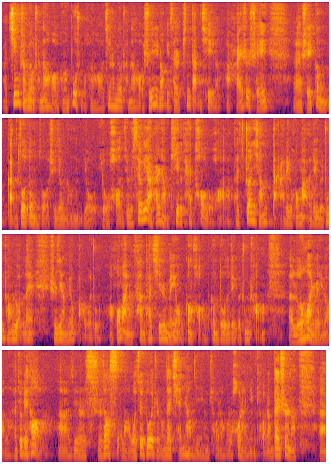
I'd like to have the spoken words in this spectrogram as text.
啊，精神没有传达好，可能部署的很好，精神没有传达好。实际这场比赛是拼胆气的啊，还是谁？呃，谁更敢做动作，谁就能有有好的。就是塞维利亚还是想踢得太套路化了，他专想打这个皇马的这个中场软肋，实际上没有把握住啊。皇马你看他其实没有更好、更多的这个中场，呃，轮换人员了，就这套了啊，就是死到死了。我最多只能在前场进行调整或者后场进行调整，但是呢，啊，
